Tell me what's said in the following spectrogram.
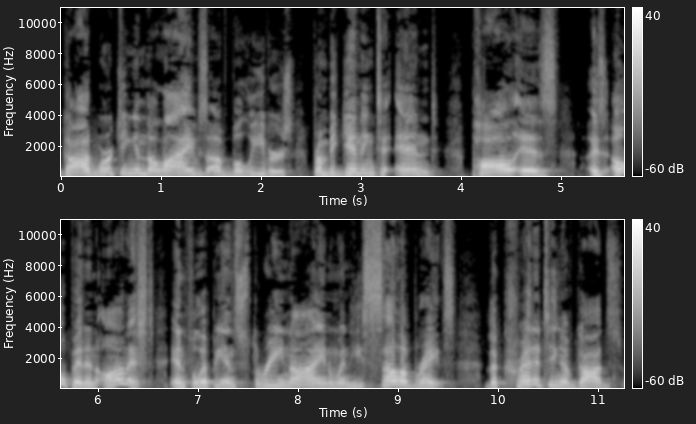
God working in the lives of believers from beginning to end. Paul is, is open and honest in Philippians 3 9 when he celebrates the crediting of God's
